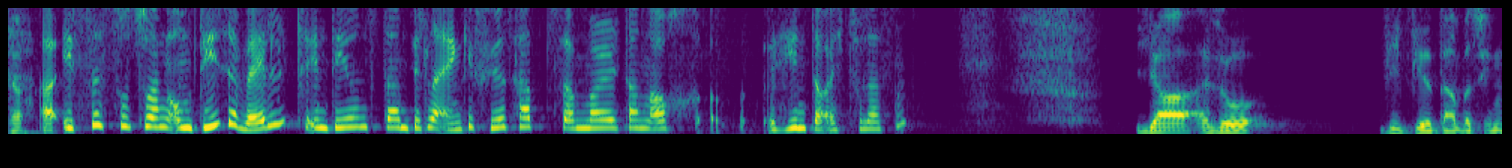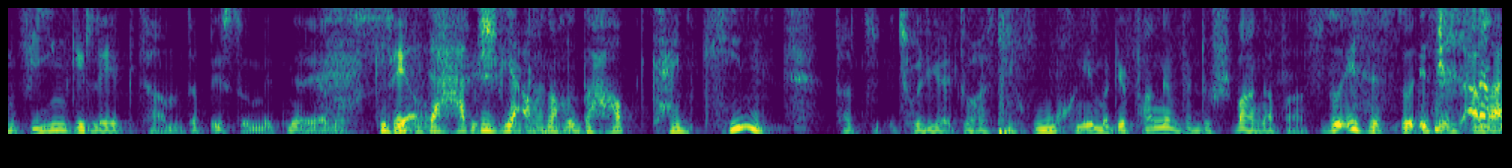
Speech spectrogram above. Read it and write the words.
Ja. Äh, Ist das sozusagen, um diese Welt, in die ihr uns da ein bisschen eingeführt habt, einmal dann auch äh, hinter euch zu lassen? Ja, also wie wir damals in Wien gelebt haben, da bist du mit mir ja noch sehr da oft hatten wir auch noch überhaupt kein Kind. Da, Entschuldige, du hast die Huchen immer gefangen, wenn du schwanger warst. So ist es, so ist es. Aber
